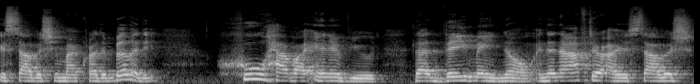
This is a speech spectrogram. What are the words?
establishing my credibility. Who have I interviewed that they may know? And then, after I establish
